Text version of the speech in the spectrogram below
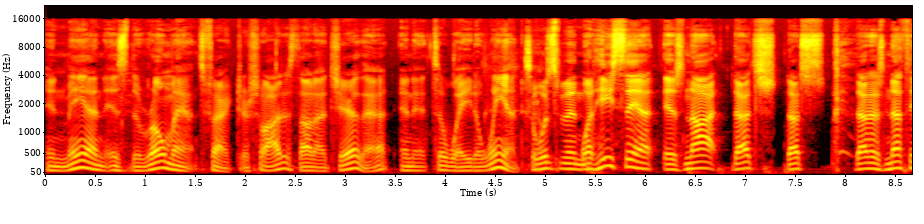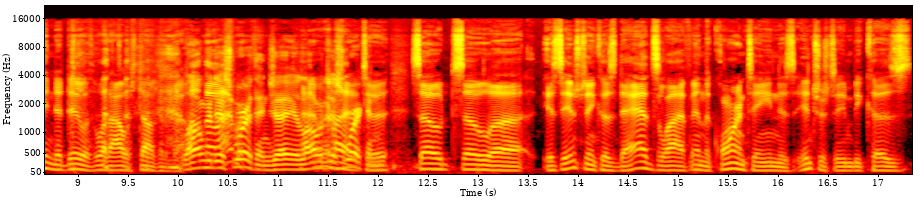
in men is the romance factor. So I just thought I'd share that, and it's a way to win. So what's been What he sent is not. That's that's that has nothing to do with what I was talking about. Longer no, it's working, Jay. I Longer it's working. it. So so uh, it's interesting because Dad's life in the quarantine is interesting because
